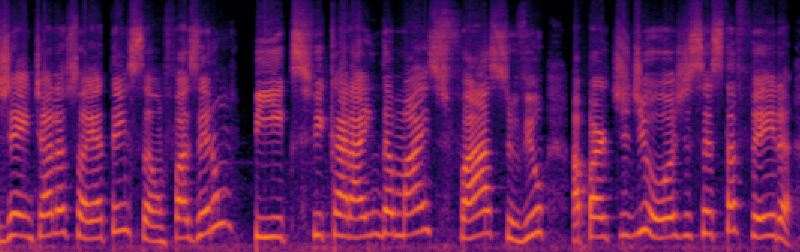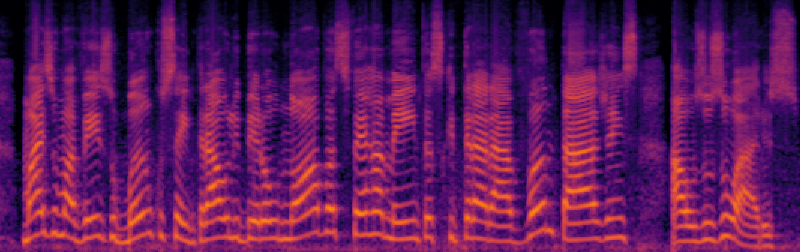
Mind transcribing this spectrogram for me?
Gente, olha só, e atenção, fazer um Pix ficará ainda mais fácil, viu? A partir de hoje, sexta-feira. Mais uma vez, o Banco Central liberou novas ferramentas que trará vantagens aos usuários.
